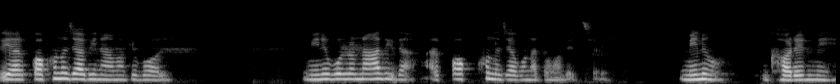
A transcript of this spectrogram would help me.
তুই আর কখনো যাবি না আমাকে বল। মিনু বলল, না দিদা, আর কখনো যাব না তোমাদের ছেড়ে। মিনু ঘরের মেয়ে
